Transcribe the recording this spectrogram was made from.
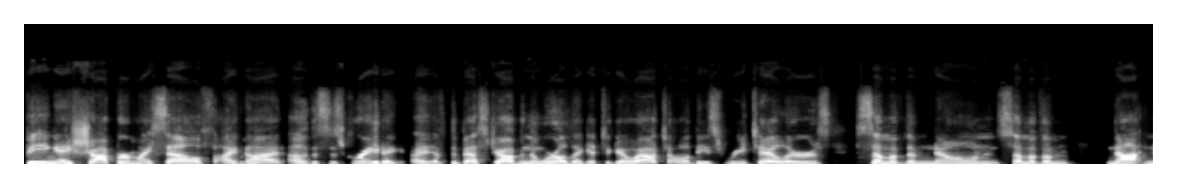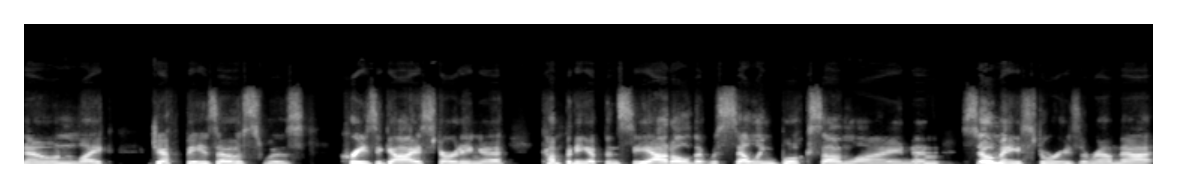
being a shopper myself, I mm-hmm. thought, oh, this is great. I, I have the best job in the world. I get to go out to all these retailers, some of them known, some of them not known, like Jeff Bezos was crazy guy starting a company up in Seattle that was selling books online and mm-hmm. so many stories around that.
